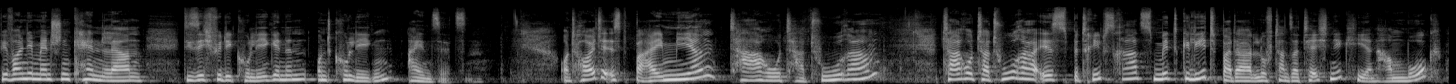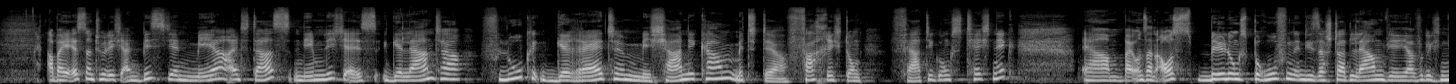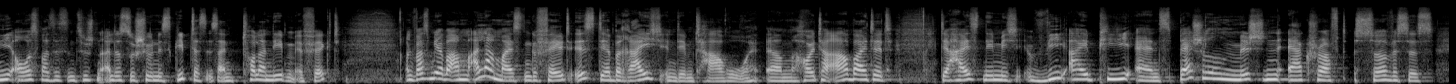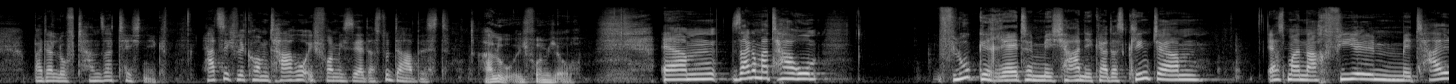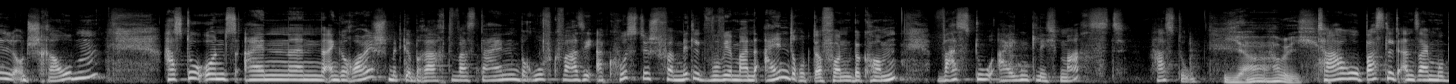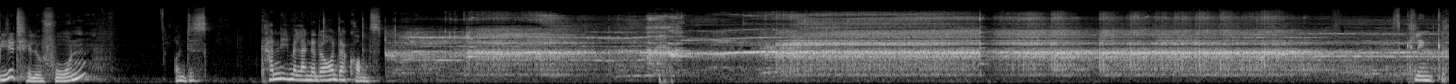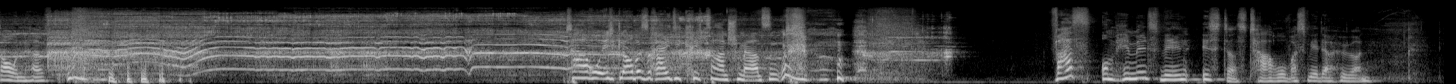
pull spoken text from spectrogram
Wir wollen die Menschen kennenlernen, die sich für die Kolleginnen und Kollegen einsetzen. Und heute ist bei mir Taro Tatura. Taro Tatura ist Betriebsratsmitglied bei der Lufthansa Technik hier in Hamburg. Aber er ist natürlich ein bisschen mehr als das, nämlich er ist gelernter Fluggerätemechaniker mit der Fachrichtung Fertigungstechnik. Ähm, bei unseren Ausbildungsberufen in dieser Stadt lernen wir ja wirklich nie aus, was es inzwischen alles so Schönes gibt. Das ist ein toller Nebeneffekt. Und was mir aber am allermeisten gefällt, ist der Bereich, in dem Taro ähm, heute arbeitet. Der heißt nämlich VIP and Special Mission Aircraft Services bei der Lufthansa Technik. Herzlich willkommen, Taro. Ich freue mich sehr, dass du da bist. Hallo, ich freue mich auch. Ähm, sage mal, Taro, Fluggerätemechaniker, das klingt ja erstmal nach viel Metall und Schrauben. Hast du uns einen, ein Geräusch mitgebracht, was deinen Beruf quasi akustisch vermittelt, wo wir mal einen Eindruck davon bekommen, was du eigentlich machst? Hast du? Ja, habe ich. Taro bastelt an seinem Mobiltelefon und es kann nicht mehr lange dauern, da kommt's. Klingt grauenhaft. Taro, ich glaube, es reicht, ich kriege Zahnschmerzen. Was um Himmels Willen ist das, Taro, was wir da hören?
